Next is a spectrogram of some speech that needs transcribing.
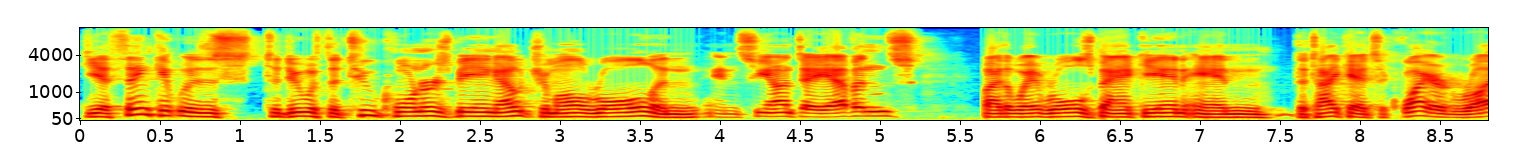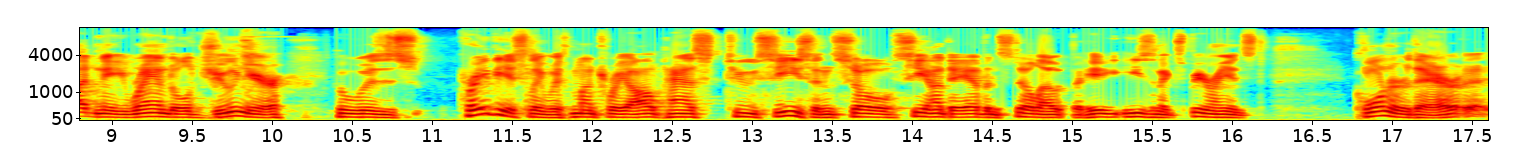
Do you think it was to do with the two corners being out, Jamal Rolle and, and Ciante Evans? By the way, Rolle's back in, and the Ticats acquired Rodney Randle Jr., who was previously with Montreal past two seasons. So Ciante Evans still out, but he, he's an experienced corner there. Uh,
